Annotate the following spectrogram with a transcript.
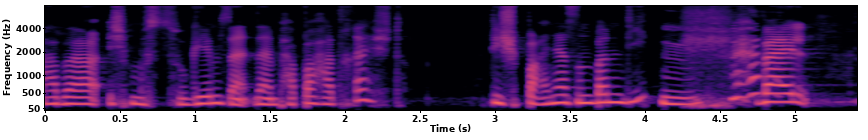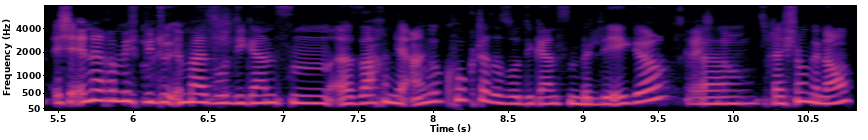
Aber ich muss zugeben, sein, dein Papa hat recht. Die Spanier sind Banditen. Weil ich erinnere mich, wie du immer so die ganzen äh, Sachen dir angeguckt hast, also die ganzen Belege. Rechnung. Ähm, Rechnung, genau.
